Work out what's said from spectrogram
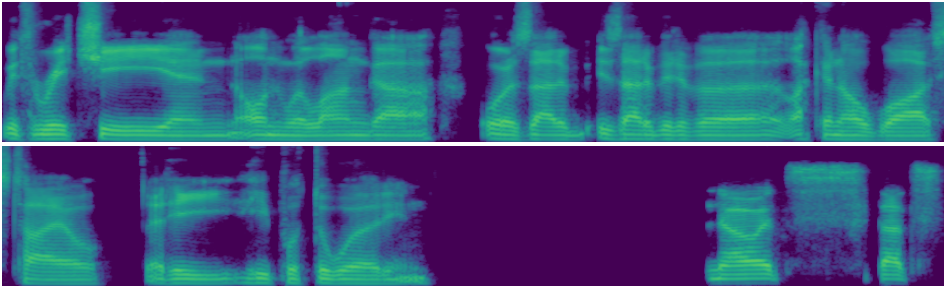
with richie and on Willunga, or is that a, is that a bit of a like an old wives tale that he he put the word in? No it's that's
